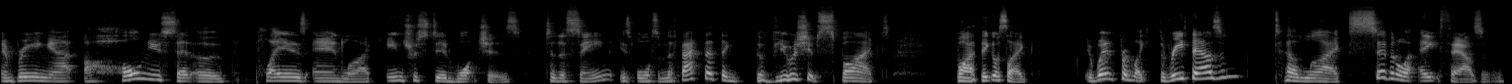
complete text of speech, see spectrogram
and bringing out a whole new set of players and like interested watchers to the scene is awesome. The fact that the the viewership spiked by I think it was like it went from like three thousand to like seven or eight thousand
